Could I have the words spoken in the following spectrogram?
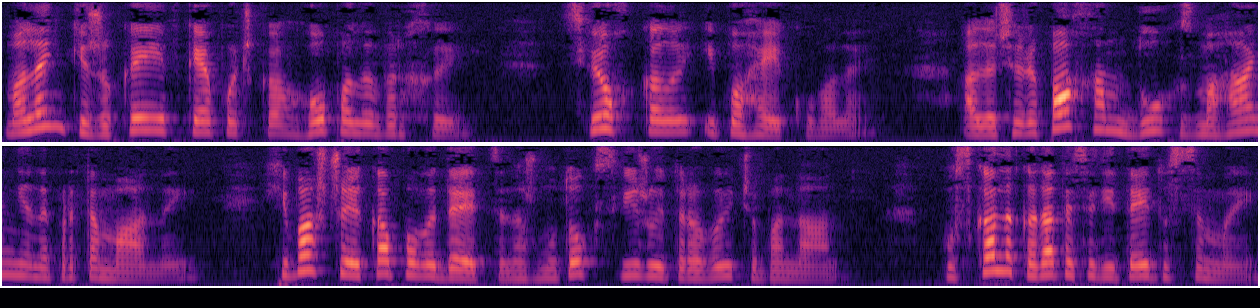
Маленькі жокеї в кепочках гопали верхи, цвьохкали і погейкували. Але черепахам дух змагання непритаманний, хіба що яка поведеться на жмуток свіжої трави чи банан. Пускали кататися дітей до семи.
